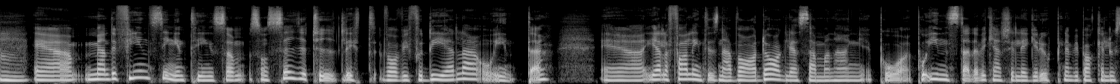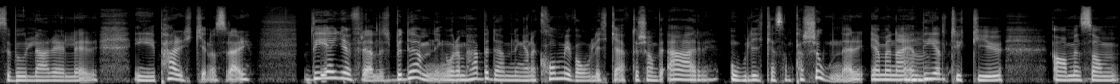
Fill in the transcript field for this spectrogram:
Mm. Eh, men det finns ingenting som, som säger tydligt vad vi får dela och inte. Eh, I alla fall inte i såna här vardagliga sammanhang på, på Insta där vi kanske lägger upp när vi bakar lussebullar eller i parken och sådär. Det är ju en förälders bedömning och de här bedömningarna kommer ju vara olika eftersom vi är olika som personer. Jag menar, mm. en del tycker ju, ja men som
